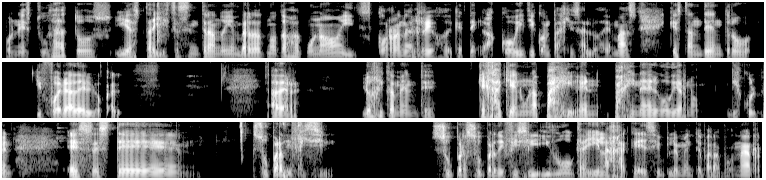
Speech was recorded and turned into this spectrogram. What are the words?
pones tus datos y ya está, y estás entrando y en verdad no te has vacunado y corren el riesgo de que tengas COVID y contagies a los demás que están dentro y fuera del local. A ver, lógicamente, que hackeen una página, del gobierno, disculpen, es este súper difícil. Súper, súper difícil. Y dudo que alguien la hackee simplemente para poner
